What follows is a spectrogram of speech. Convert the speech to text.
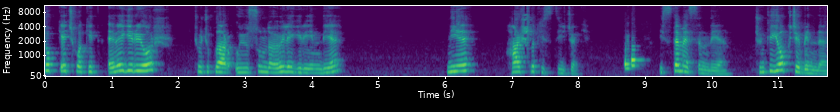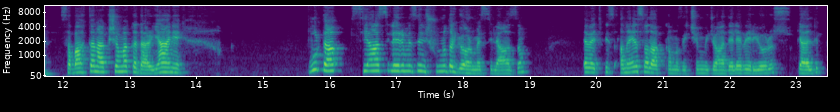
Çok geç vakit eve giriyor. Çocuklar uyusun da öyle gireyim diye. Niye? Harçlık isteyecek. İstemesin diye. Çünkü yok cebinde. Sabahtan akşama kadar yani burada siyasilerimizin şunu da görmesi lazım. Evet biz anayasal hakkımız için mücadele veriyoruz. Geldik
